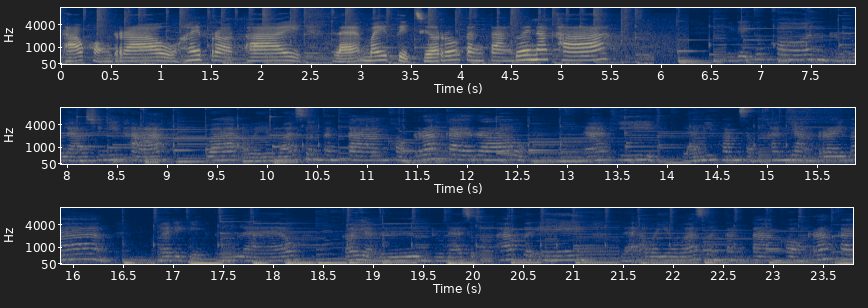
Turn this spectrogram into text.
เท้าของเราให้ปลอดภัย และไม่ติดเชื้อโรคต่างๆด้วยนะคะ เด็กๆทุกคนรู้แล้วใช่ไหมคะ ว่าอวัยวะส่วนต่างๆของร่างกายเรา มีหน้าที่และมีความสำคัญอย่างไรบ้าง เมื่อเด็กๆรู้แล้ว ก็อย่าลืมดูแลสุขภาพตัวเอง และอวัยวะส่วนต่างๆ ของร่างกาย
